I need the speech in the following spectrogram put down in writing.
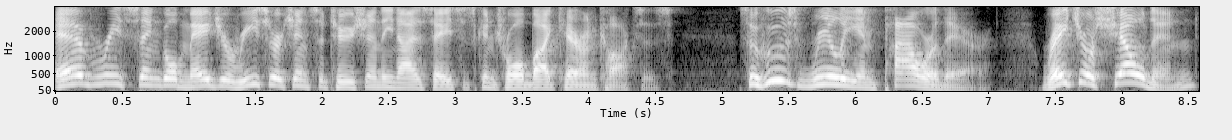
every single major research institution in the United States is controlled by Karen Coxes. So who's really in power there? Rachel Sheldon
